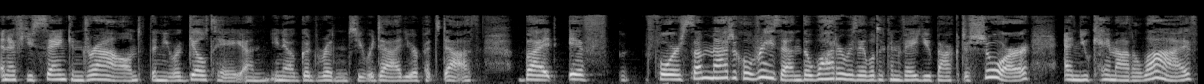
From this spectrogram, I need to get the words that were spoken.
and if you sank and drowned, then you were guilty, and, you know, good riddance, you were dead, you were put to death. But if, for some magical reason, the water was able to convey you back to shore, and you came out alive,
